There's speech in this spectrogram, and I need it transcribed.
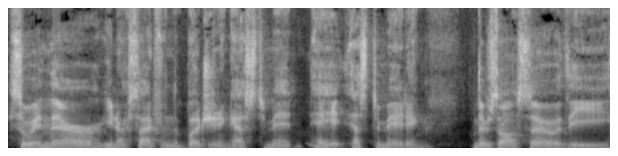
so in there, you know, aside from the budgeting estimate, estimating, there's also the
